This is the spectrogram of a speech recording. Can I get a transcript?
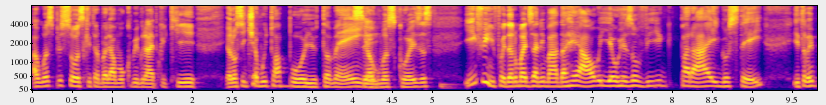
algumas pessoas que trabalhavam comigo na época que eu não sentia muito apoio também em Sei. algumas coisas. E, enfim, foi dando uma desanimada real e eu resolvi parar e gostei. E também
